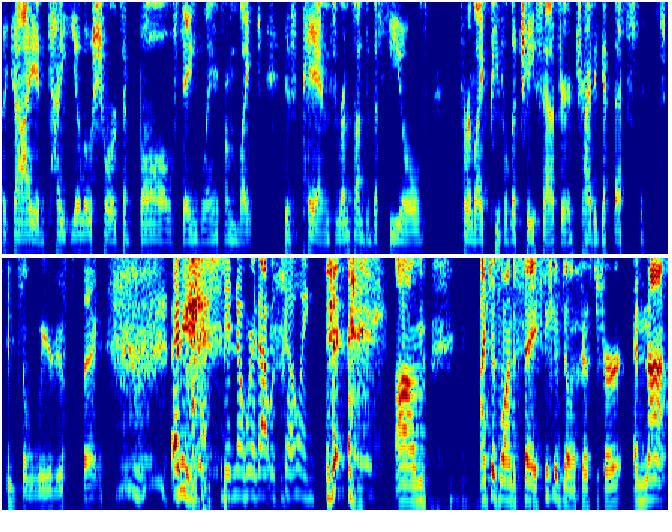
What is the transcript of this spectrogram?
a guy in tight yellow shorts and balls dangling from like his pants runs onto the field for like people to chase after and try to get that snitch. It's the weirdest thing. Anyway, She didn't know where that was going. um, I just wanted to say, speaking of Dyllan Christopher, and not,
